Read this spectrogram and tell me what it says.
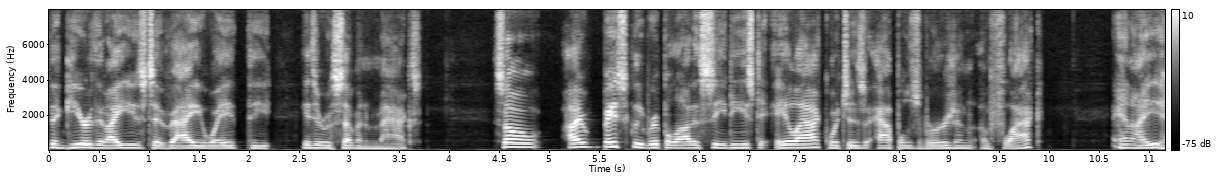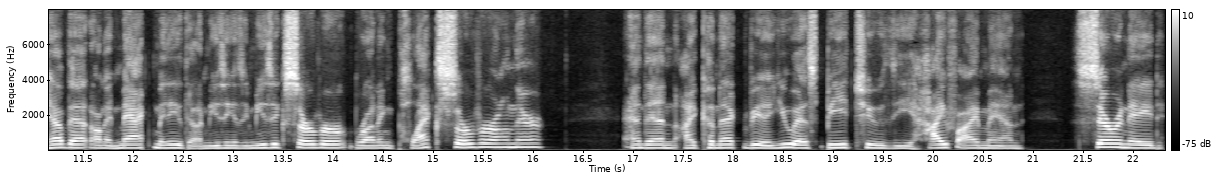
the gear that I use to evaluate the A07 Max. So I basically rip a lot of CDs to ALAC, which is Apple's version of FLAC. And I have that on a Mac Mini that I'm using as a music server, running Plex server on there. And then I connect via USB to the HIFIMAN Serenade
